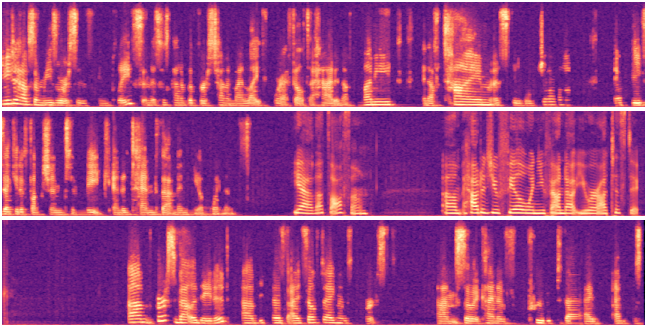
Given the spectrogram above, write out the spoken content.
you need to have some resources in place. And this was kind of the first time in my life where I felt I had enough money, enough time, a stable job, and the executive function to make and attend that many appointments. Yeah, that's awesome. Um, how did you feel when you found out you were autistic? Um, first, validated uh, because I self diagnosed first. Um, so it kind of proved that I, I was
